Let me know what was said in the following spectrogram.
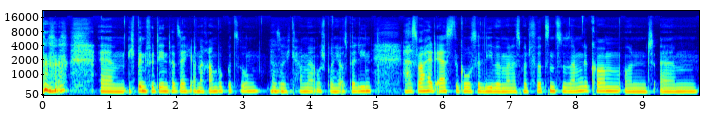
ähm, ich bin für den tatsächlich auch nach Hamburg gezogen. Also mhm. ich kam ja ursprünglich aus Berlin. Ja, es war halt erste große Liebe. Man ist mit 14 zusammengekommen und ähm,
